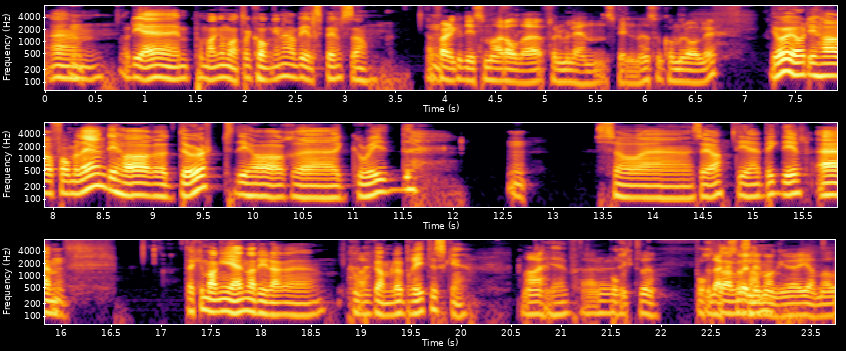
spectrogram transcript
Um, Og de er på mange måter kongene av bilspill, så Ja, for er det ikke de som har alle Formel 1-spillene som kommer årlig? Jo, jo, de har Formel 1, de har Dirt, de har uh, Grid. Mm. Så, uh, så ja, de er big deal. Um, Mm. Det er ikke mange igjen av de der uh, gode, gamle britiske. Nei, er det er bort- riktig det. Men det er ikke så veldig sammen. mange igjen av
